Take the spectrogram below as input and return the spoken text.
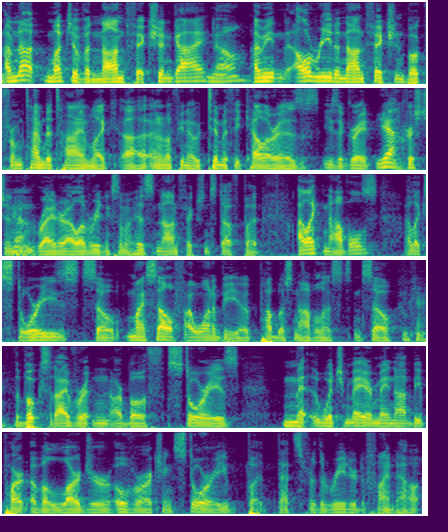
I'm not much of a nonfiction guy. No? I mean I'll read a nonfiction book from time to time. Like uh, I don't know if you know who Timothy Keller is. He's a great Yeah, Christian yeah. writer. I love reading some of his nonfiction stuff. But I like novels. I like stories. So myself, I want to be a published novelist. And so Okay. the books that I've written are both stories. me- Which may or may not be part of a larger overarching story, but that's for the reader to find out.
